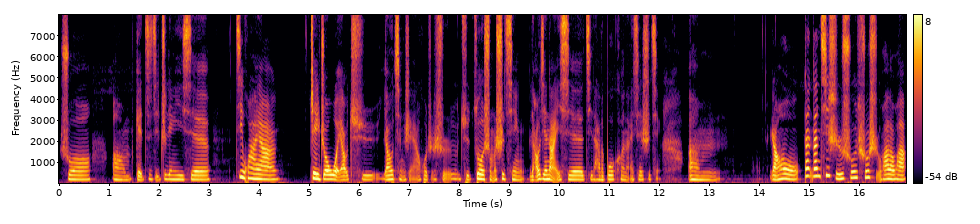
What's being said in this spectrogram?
说。嗯，给自己制定一些计划呀。这周我要去邀请谁啊，或者是去做什么事情？了解哪一些其他的播客，哪一些事情？嗯，然后，但但其实说说实话的话，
